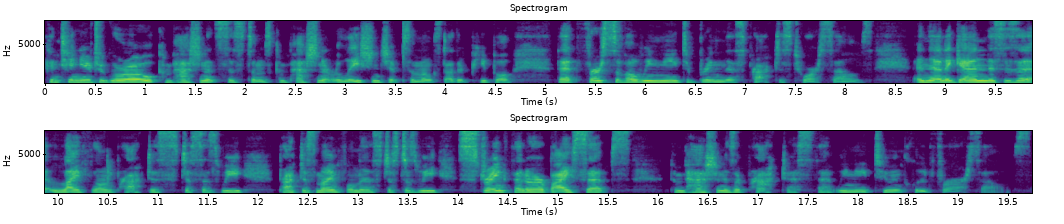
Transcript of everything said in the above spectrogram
continue to grow compassionate systems, compassionate relationships amongst other people, that first of all, we need to bring this practice to ourselves. And then again, this is a lifelong practice, just as we practice mindfulness, just as we strengthen our biceps, compassion is a practice that we need to include for ourselves.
